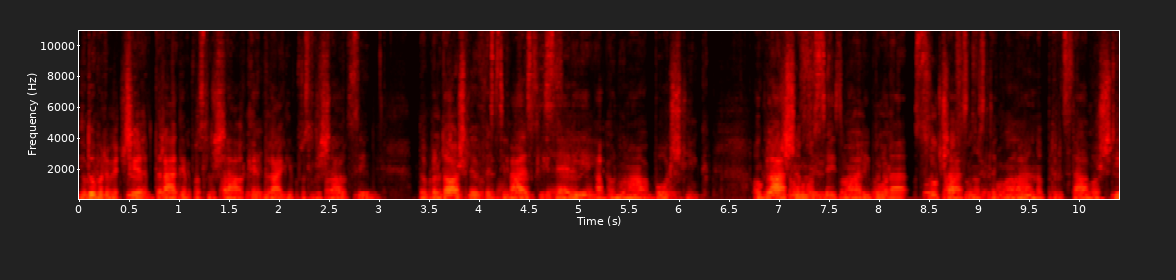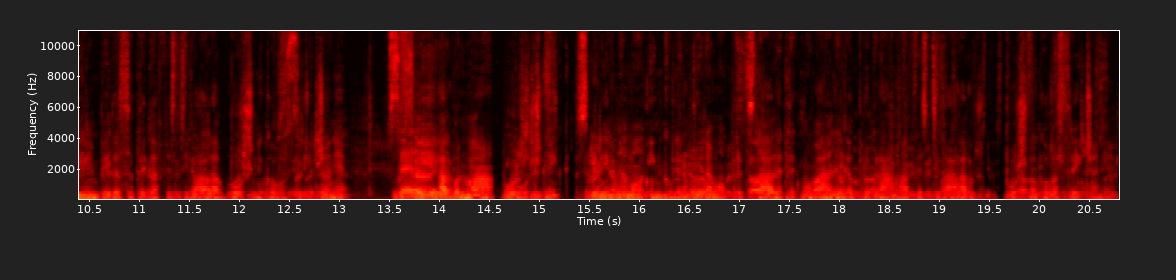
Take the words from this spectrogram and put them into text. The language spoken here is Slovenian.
Dober večer, drage poslušalke, dragi poslušalci. Dobrodošli v festivalski seriji Abonma Boršnik. Oglašamo se iz Maribora, sočasno s tekmovalno predstavo 54. festivala Boršnikovo srečanje. V seriji Abonma Boršnik spremljamo in komentiramo predstave tekmovalnega programa festivala Boršnikovo srečanje.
